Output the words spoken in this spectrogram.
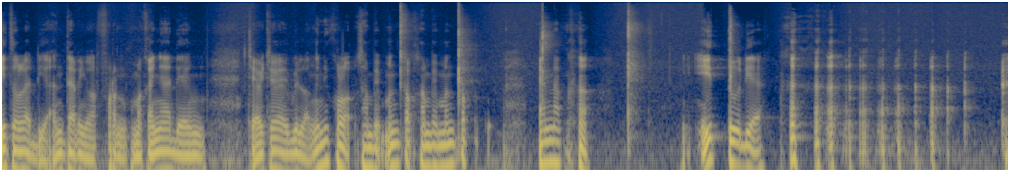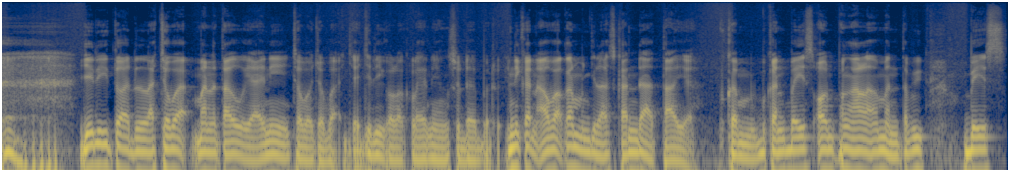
itulah dia anterior fornix. Makanya ada yang cewek-cewek bilang ini kalau sampai mentok sampai mentok enak. itu dia. Jadi itu adalah coba mana tahu ya ini coba-coba. Jadi kalau kalian yang sudah ber ini kan awak kan menjelaskan data ya, bukan bukan based on pengalaman tapi based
